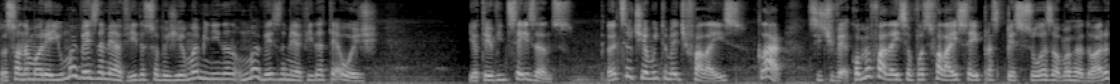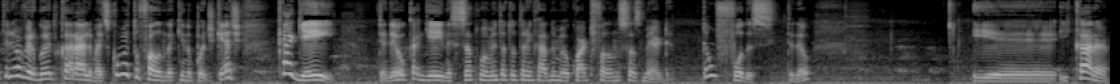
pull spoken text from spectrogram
eu só namorei uma vez na minha vida, só beijei uma menina uma vez na minha vida até hoje. E eu tenho 26 anos. Antes eu tinha muito medo de falar isso. Claro, se tiver. Como eu falei, se eu fosse falar isso aí pras pessoas ao meu redor, eu teria uma vergonha do caralho. Mas como eu tô falando aqui no podcast, caguei. Entendeu? Eu caguei. Nesse exato momento eu tô trancado no meu quarto falando essas merda. Então foda-se, entendeu? E. E cara.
